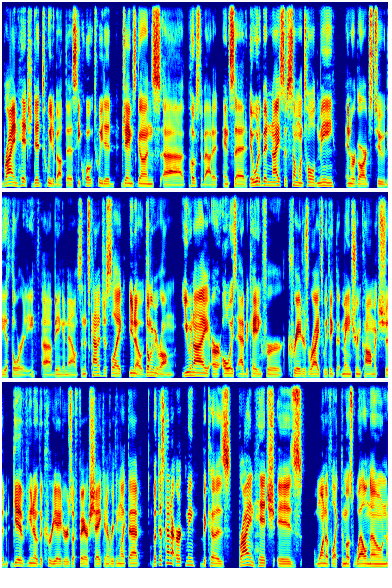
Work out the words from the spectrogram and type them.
Bryan Hitch did tweet about this. He quote tweeted James Gunn's uh, post about it and said, It would have been nice if someone told me in regards to the authority uh, being announced. And it's kind of just like, you know, don't get me wrong, you and I are always advocating for creators' rights. We think that mainstream comics should give, you know, the creators a fair shake and everything like that. But this kind of irked me because Bryan Hitch is one of like the most well-known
